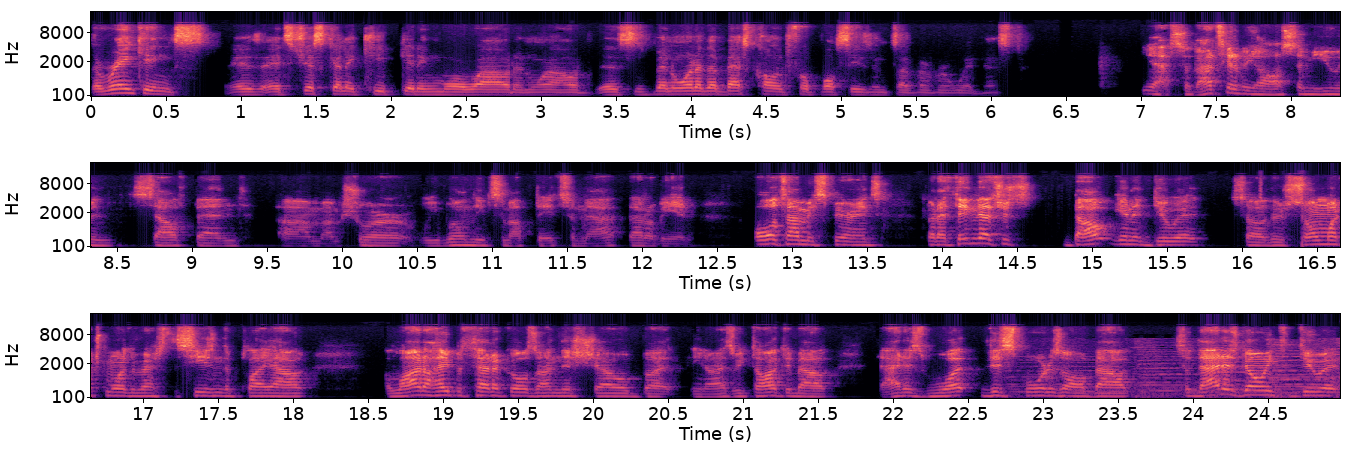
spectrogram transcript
the rankings is it's just going to keep getting more wild and wild. This has been one of the best college football seasons I've ever witnessed. Yeah, so that's going to be awesome. You and South Bend, um, I'm sure we will need some updates from that. That'll be an all-time experience. But I think that's just about going to do it. So there's so much more the rest of the season to play out. A lot of hypotheticals on this show, but you know, as we talked about, that is what this sport is all about. So that is going to do it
